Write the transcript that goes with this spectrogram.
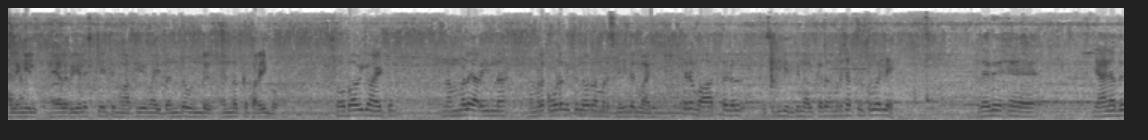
അല്ലെങ്കിൽ അയാൾ റിയൽ എസ്റ്റേറ്റ് മാഫിയയുമായി ബന്ധമുണ്ട് എന്നൊക്കെ പറയുമ്പോൾ സ്വാഭാവികമായിട്ടും നമ്മളെ അറിയുന്ന നമ്മളെ കൂടെ നിൽക്കുന്നവർ നമ്മുടെ സ്നേഹിതന്മാരും ഇത്തരം വാർത്തകൾ പ്രസിദ്ധീകരിക്കുന്ന ആൾക്കാർ നമ്മുടെ ശത്രുക്കളും അല്ലേ? അതായത് ഞാനത്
